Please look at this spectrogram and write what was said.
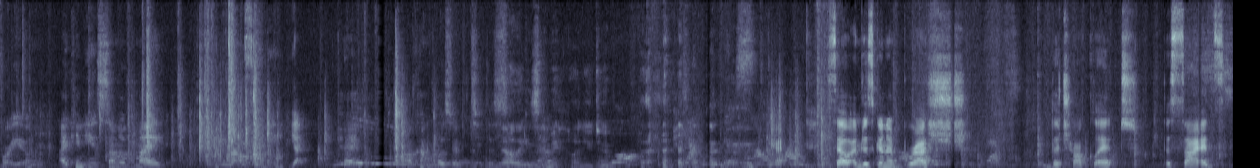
for you. I can use some of my, can you me? Yeah, okay? I'll come closer to this. Now they can see me on YouTube. okay. So I'm just gonna brush the chocolate, the sides,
